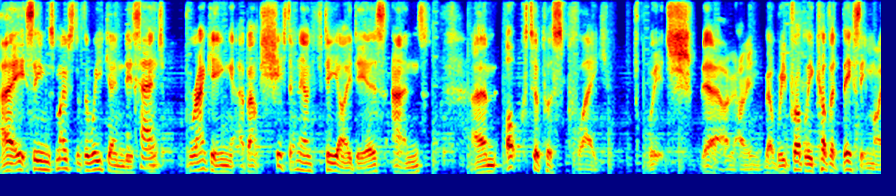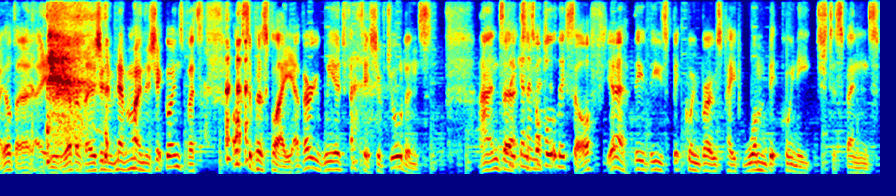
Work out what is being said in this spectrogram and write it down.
Uh, it seems most of the weekend is okay. spent bragging about shit NFT ideas and um, octopus play which yeah I mean we probably covered this in my other in the other version of never mind the shitcoins but octopus play a very weird fetish of Jordan's. And uh, to top all this off yeah the, these Bitcoin bros paid one Bitcoin each to spend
